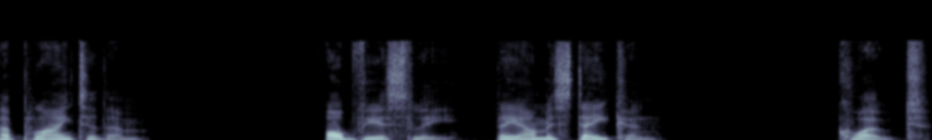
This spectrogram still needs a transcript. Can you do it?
apply to them. Obviously, they are mistaken. Quote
